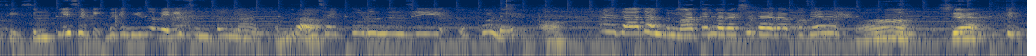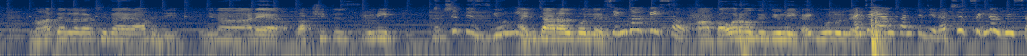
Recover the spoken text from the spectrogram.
simplicity simplicity because he's a very simple man. ಒಂದ್ಸೈಡ್ ಕೂಡು ನಂಜಿ ಉಪ್ಪುಂಡು ಅದಾದ ಅನ್ಪನ್ ಮಾತೆಲ್ಲ ರಕ್ಷಿತ ರಾಪುಜೆ ಶೇ ರಕ್ಷಿತ ರಾಪುಜಿ ಇಂಜಿನ ಆಡೆ Rakshit is unique Rakshit is unique ಐಂಚಾರ್ ಅಲ್ಪೊಲ್ಲೇರು ಸಿಂಗಲ್ ಪೀಸ್ ಆ ಪವರ್ ಹೌಸ್ ಇಸ್ ಯೂನಿಕ್ ಐಕ್ ಮೂಲುಲ್ಲೆ ಅಂಚೆ ಯಾನ್ ಪಂತಜಿ ರಕ್ಷಿತ್ ಸಿಂಗಲ್ ಪೀಸ್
